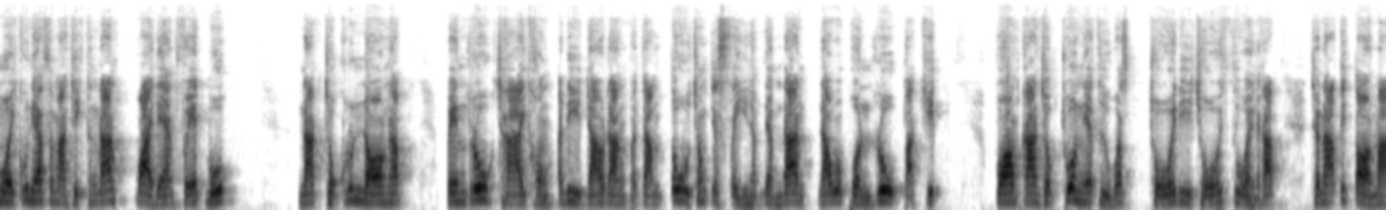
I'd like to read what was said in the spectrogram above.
มวยคู่นี้สมาชิกทางด้านฝ่ายแดง Facebook นักชกรุ่นน้องครับ เป็นลูกชายของอดีตดาวดังประจำตู้ช่องเจ็ดสีนะครับอย่างด้านนวพลลูกพักคิด ฟอร์มการชกช่วงนี้ถือว่าโชว์ให้ดีโชว์ให้สวยนะครับชนะติดต่อมา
